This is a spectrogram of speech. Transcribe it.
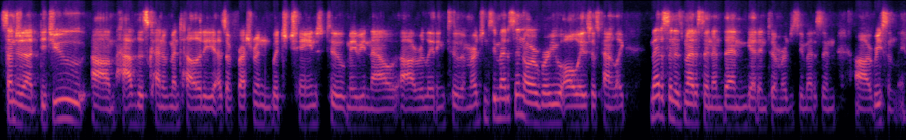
Sanjana, did you um, have this kind of mentality as a freshman, which changed to maybe now uh, relating to emergency medicine, or were you always just kind of like medicine is medicine, and then get into emergency medicine uh, recently?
